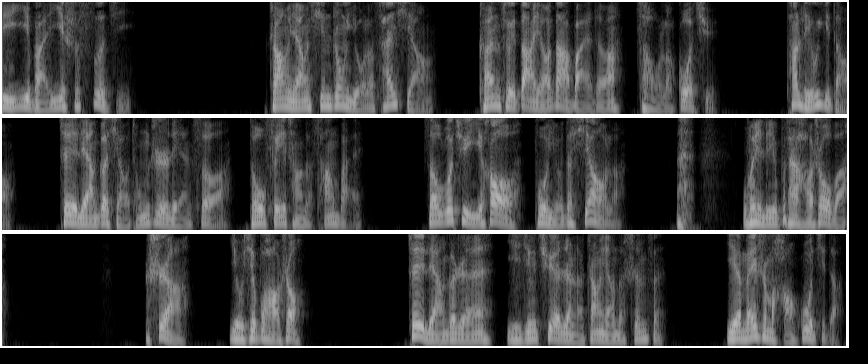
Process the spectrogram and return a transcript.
第一百一十四集，张扬心中有了猜想，干脆大摇大摆的走了过去。他留意到这两个小同志脸色都非常的苍白，走过去以后不由得笑了：“ 胃里不太好受吧？”“是啊，有些不好受。”这两个人已经确认了张扬的身份，也没什么好顾忌的。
